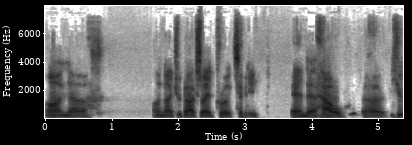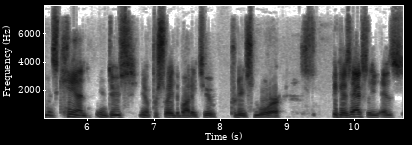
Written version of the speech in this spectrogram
on uh, on nitric oxide productivity and uh, how uh, humans can induce, you know, persuade the body to produce more. Because actually, as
